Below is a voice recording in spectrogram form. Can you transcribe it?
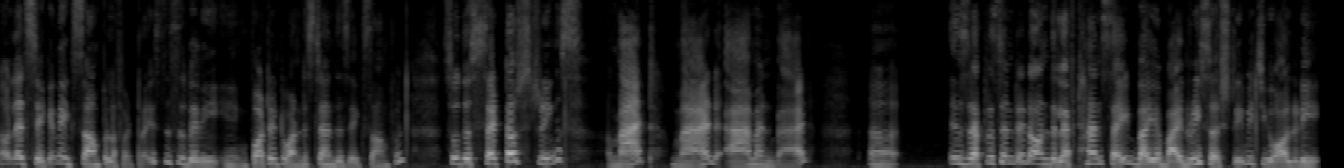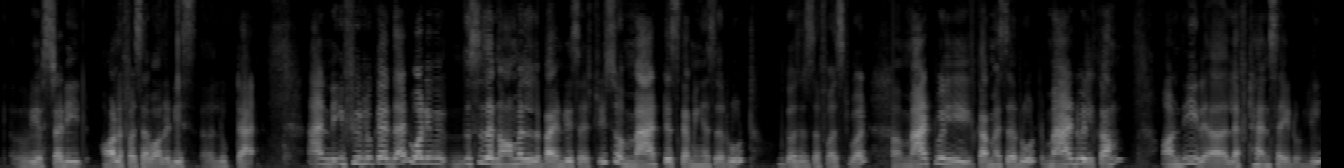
Now, let us take an example of a tries. This is very important to understand this example. So, the set of strings mat, mad, am and bad uh, is represented on the left hand side by a binary search tree which you already we have studied all of us have already uh, looked at. And if you look at that what this is a normal binary search tree. So, mat is coming as a root because it is the first word. Uh, mat will come as a root, mad will come on the uh, left hand side only.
